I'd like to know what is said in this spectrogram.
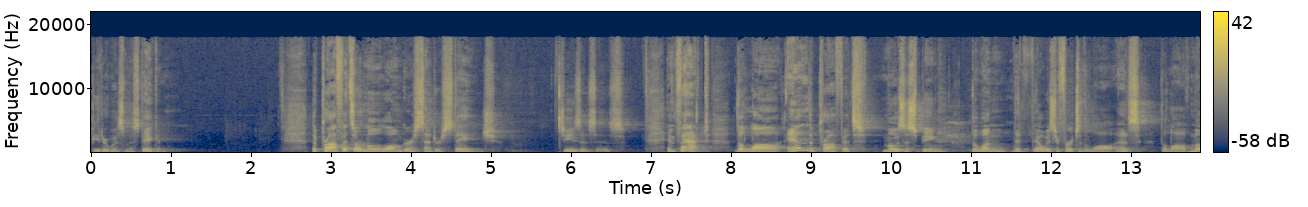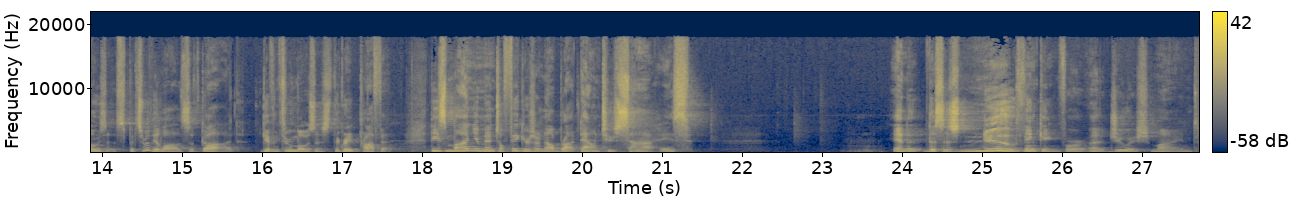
Peter was mistaken. The prophets are no longer center stage, Jesus is. In fact, the law and the prophets, Moses being the one that they always refer to the law as the law of Moses, but it's really the laws of God given through Moses, the great prophet. These monumental figures are now brought down to size and this is new thinking for a Jewish mind.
